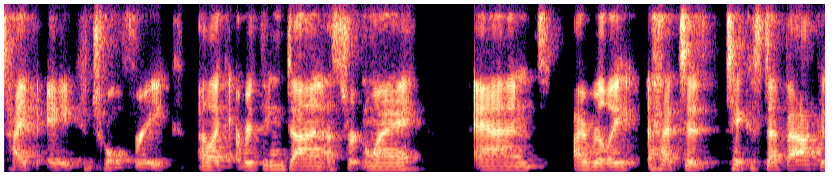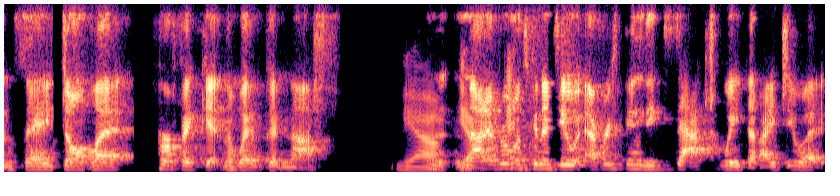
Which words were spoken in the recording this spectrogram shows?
type A control freak. I like everything done a certain way. And I really had to take a step back and say, don't let perfect get in the way of good enough. Yeah. yeah. Not everyone's going to do everything the exact way that I do it,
